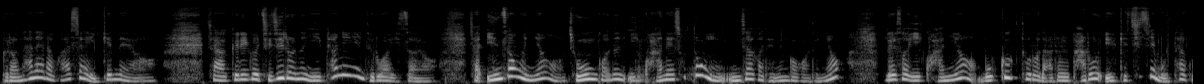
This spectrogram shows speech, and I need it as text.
그런 한 해라고 할 수가 있겠네요. 자 그리고 지지로는 이 편인이 들어와 있어요. 자 인성은요 좋은 거는 이 관의 소통 인자가 되는 거거든요. 그래서 이 관이요 목극토로 나를 바로 이렇게 치지 못하고요.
